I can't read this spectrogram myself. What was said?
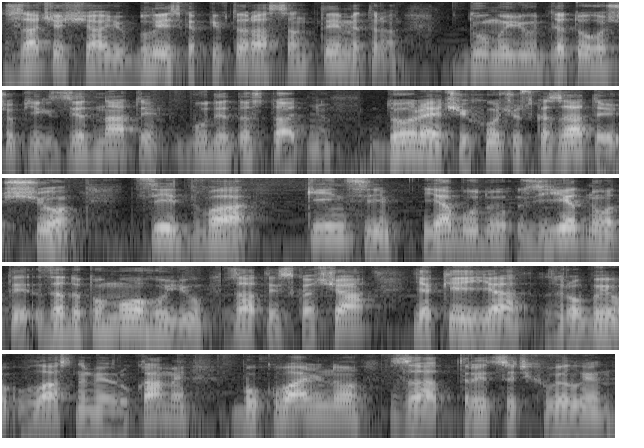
Зачищаю близько 1,5 см. Думаю, для того, щоб їх з'єднати, буде достатньо. До речі, хочу сказати, що ці два кінці я буду з'єднувати за допомогою затискача, який я зробив власними руками буквально за 30 хвилин.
